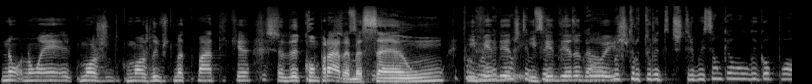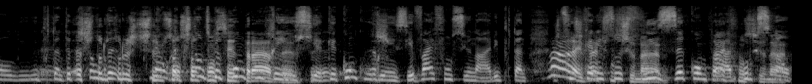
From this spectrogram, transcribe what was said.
não, não é como aos, como aos livros de matemática de comprar a maçã a um e vender, é e vender a dois. Uma estrutura de distribuição que é um oligopólio. E, portanto, a As estruturas de distribuição não, são concentradas. Que a concorrência, que a concorrência vai funcionar e, portanto, as vai, pessoas querem pessoas felizes a comprar, porque senão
